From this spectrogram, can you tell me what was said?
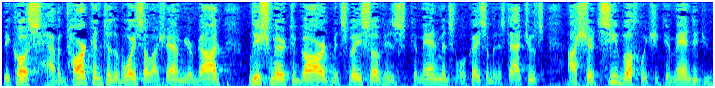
because haven't hearkened to the voice of Hashem, your God, lishmer to guard mitzvahs of His commandments, volkesim in His statutes, asher tzivach, which He commanded you.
